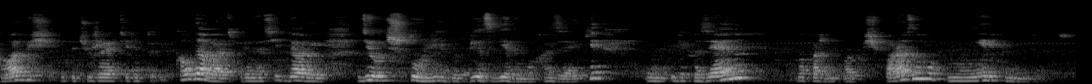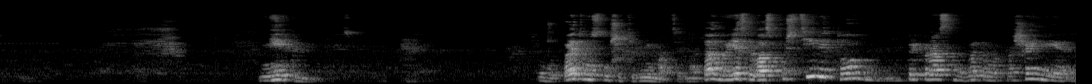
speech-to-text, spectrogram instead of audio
кладбище это чужая территория. Колдовать, приносить дары, делать что-либо без ведома хозяйки или хозяина, на каждом кладбище по-разному, не рекомендуется. Не рекомендуется. Поэтому слушайте внимательно. Да? Но если вас пустили, то прекрасно в этом отношении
